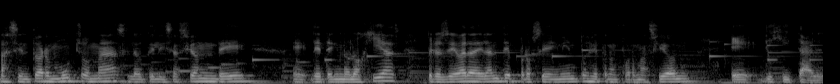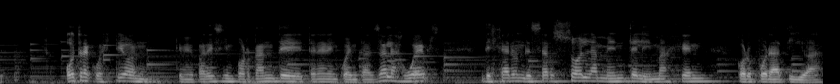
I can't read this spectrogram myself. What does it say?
va a acentuar mucho más la utilización de eh, de tecnologías, pero llevar adelante procedimientos de transformación eh, digital. Otra cuestión que me parece importante tener en cuenta, ya las webs dejaron de ser solamente la imagen corporativa.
